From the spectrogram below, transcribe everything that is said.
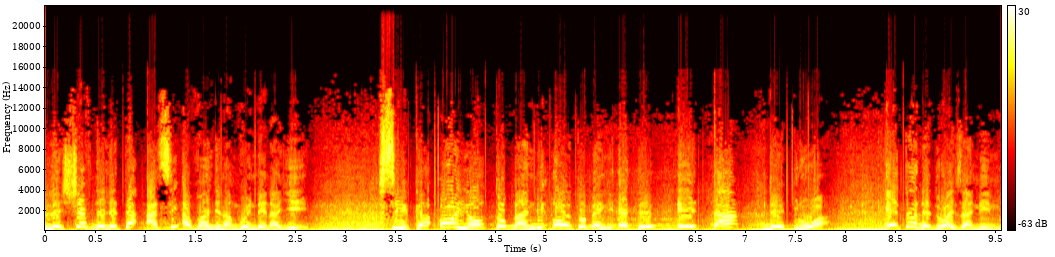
le chef de l'état asi avandi na ngwende na ye sika oyo tobandi oyo tobengi ete etat de droit etat de droit eza nini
